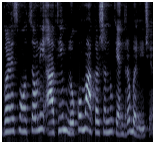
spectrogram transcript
ગણેશ મહોત્સવની આ થીમ લોકોમાં આકર્ષણનું કેન્દ્ર બની છે.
